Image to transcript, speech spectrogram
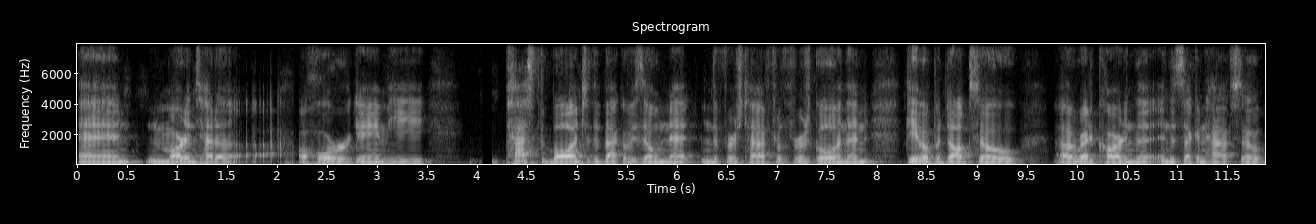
and Martins had a a horror game. He passed the ball into the back of his own net in the first half for the first goal, and then gave up a DOGSO uh, red card in the in the second half. So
